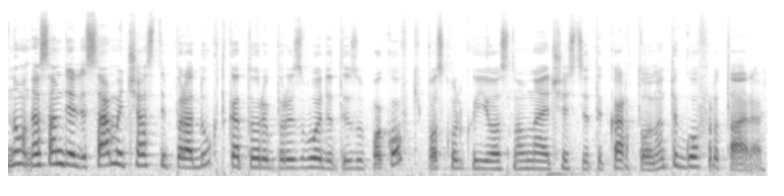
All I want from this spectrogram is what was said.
Ну, на самом деле, самый частый продукт, который производят из упаковки, поскольку ее основная часть это картон, это гофротара.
